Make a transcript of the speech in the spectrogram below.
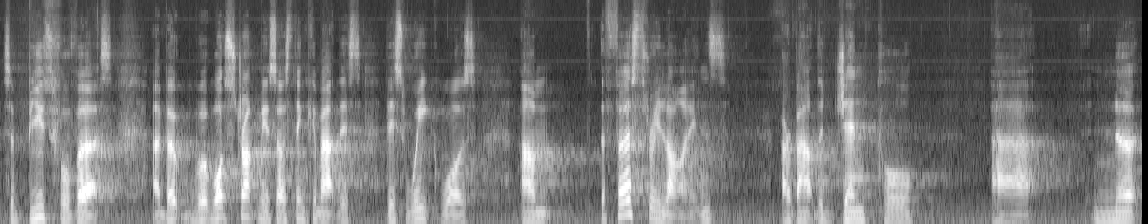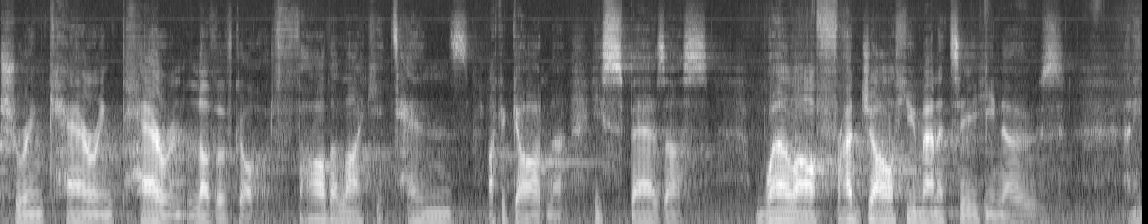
It's a beautiful verse. Uh, but, but, what struck me as I was thinking about this this week was um, the first three lines are about the gentle, uh, nurturing, caring parent love of God. Father, like He tends, like a gardener, He spares us. Well, our fragile humanity He knows, and He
